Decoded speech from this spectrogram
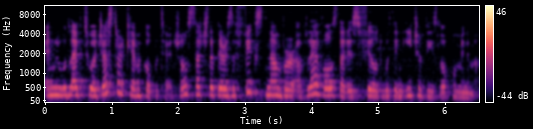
and we would like to adjust our chemical potential such that there is a fixed number of levels that is filled within each of these local minima.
